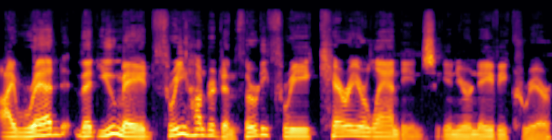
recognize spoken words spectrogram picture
I read that you made 333 carrier landings in your Navy career.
